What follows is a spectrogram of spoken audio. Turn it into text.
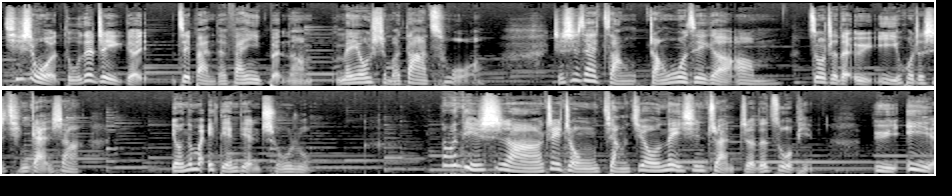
其实我读的这个这版的翻译本呢，没有什么大错，只是在掌掌握这个啊作者的语义或者是情感上有那么一点点出入。那问题是啊，这种讲究内心转折的作品，语义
